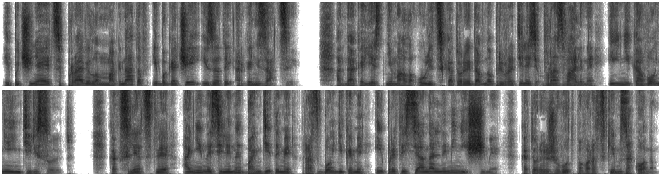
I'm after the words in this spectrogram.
и подчиняется правилам магнатов и богачей из этой организации. Однако есть немало улиц, которые давно превратились в развалины и никого не интересуют. Как следствие, они населены бандитами, разбойниками и профессиональными нищими, которые живут по воровским законам.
